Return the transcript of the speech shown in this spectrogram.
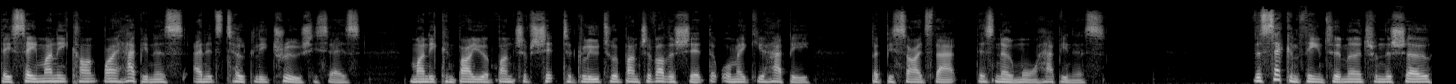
They say money can't buy happiness, and it's totally true, she says. Money can buy you a bunch of shit to glue to a bunch of other shit that will make you happy, but besides that, there's no more happiness. The second theme to emerge from the show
